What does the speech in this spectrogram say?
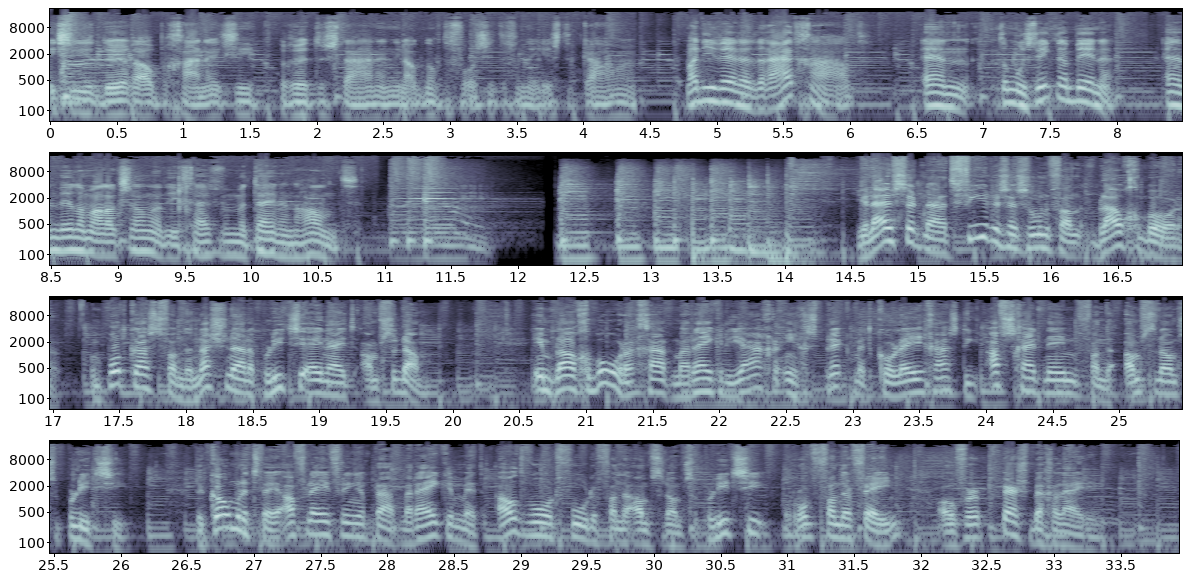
Ik zie de deuren open gaan en ik zie Rutte staan en ook nog de voorzitter van de Eerste Kamer. Maar die werden eruit gehaald. En toen moest ik naar binnen. En Willem-Alexander die geeft me meteen een hand. Je luistert naar het vierde seizoen van Blauw Geboren, een podcast van de Nationale Politie-eenheid Amsterdam. In Blauw Geboren gaat Marijke de Jager in gesprek met collega's die afscheid nemen van de Amsterdamse politie. De komende twee afleveringen praat Marijke met oud-woordvoerder van de Amsterdamse politie, Rob van der Veen, over persbegeleiding.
